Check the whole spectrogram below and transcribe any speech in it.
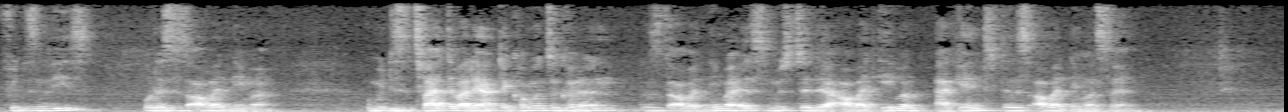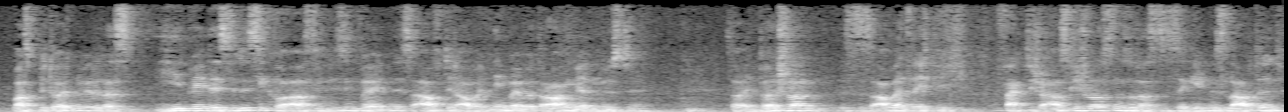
für diesen Lease oder ist es Arbeitnehmer? Um in diese zweite Variante kommen zu können, dass es der Arbeitnehmer ist, müsste der Arbeitgeber Agent des Arbeitnehmers sein was bedeuten würde, dass jedwedes Risiko aus dem Leasingverhältnis auf den Arbeitnehmer übertragen werden müsste. So, in Deutschland ist das arbeitsrechtlich faktisch ausgeschlossen, sodass das Ergebnis lautet,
